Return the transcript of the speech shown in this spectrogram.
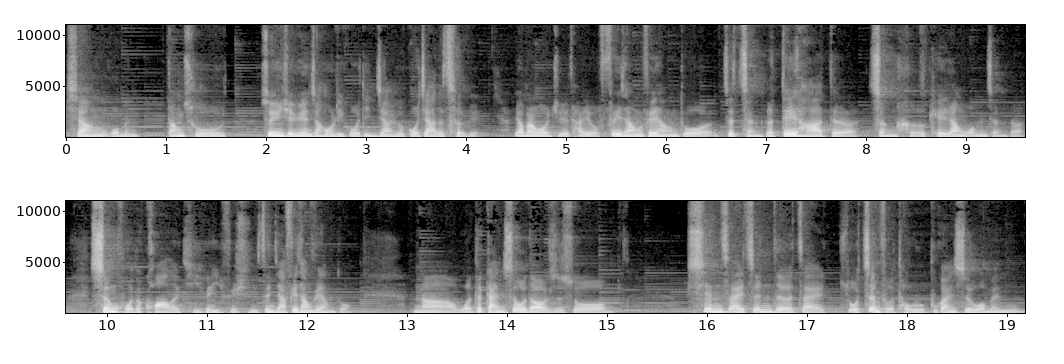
像我们当初孙运璇院长或李国鼎这样一个国家的策略。要不然，我觉得它有非常非常多这整个 data 的整合，可以让我们整个生活的 quality 跟 efficiency 增加非常非常多。那我的感受到是说，现在真的在做政府的投入，不管是我们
